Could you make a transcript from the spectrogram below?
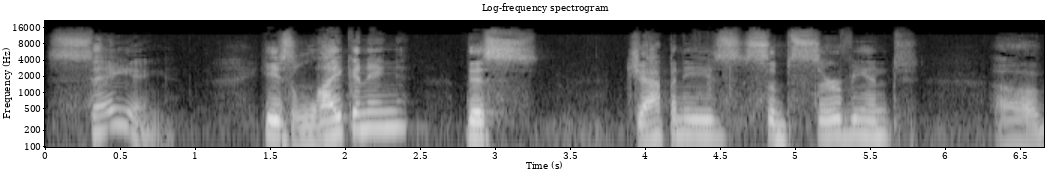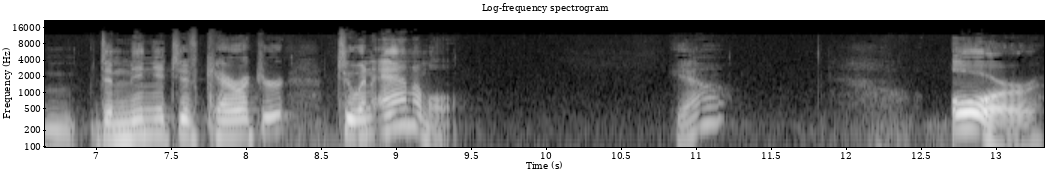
saying? He's likening this Japanese subservient, um, diminutive character to an animal. Yeah? Or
